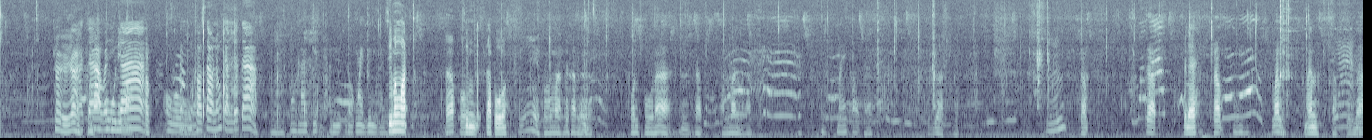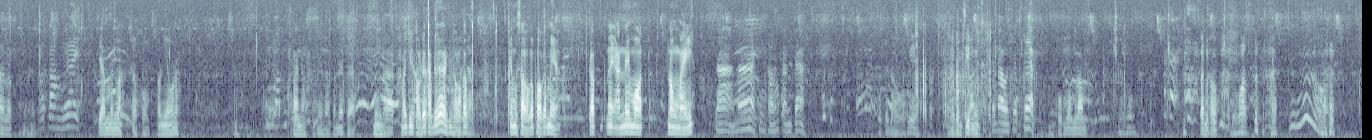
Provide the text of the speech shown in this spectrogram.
ใช่เลยย่ามาจ้าลาบวันปูนี่นี้บ่จ้าครับโอ้น้ำกินข้าวเช้าน้ำกันเด้อจ้าโอ้นางกิบอันดอกไม้อยืนกันซิมมังมัดครับผมซิมลาบปูบ่นี่ของหมักด้วยครับคนปูหน้าครับทำมันครับ ไม้เขาสุดยอดอืม ครับเป็นไงครับ มันมันครับปูหน้าแล้วแจ่มมันบ่ครับผมข้าวเหนียวเนาะปานเนาะนี่แหละบรรยากาศนี่มากินข้าวเด้อครับเด้อกินข้าวกับยามมื้อเช้ากับพ่อกับแม่กับนายอันนายมอดน้องไหมจ้ามากินข้าวน้ำกันจ้าจะเดาพี่เดี๋ยวผมซิมมึงผักกระเดาแซ่บผมนมล ปันเขาำดูว่า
